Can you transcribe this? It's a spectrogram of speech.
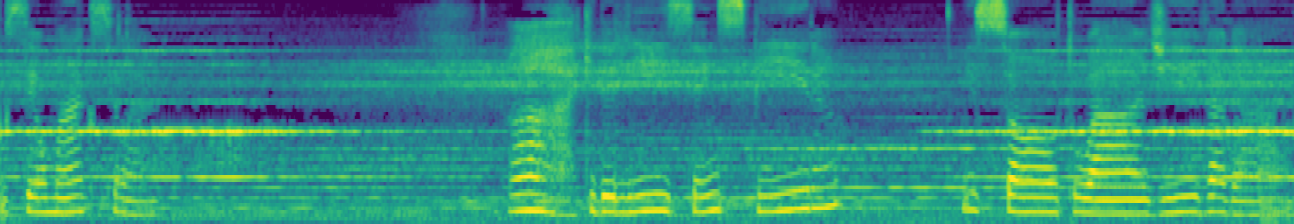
o seu maxilar. Ai, que delícia! Inspira e solta o ar devagar.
